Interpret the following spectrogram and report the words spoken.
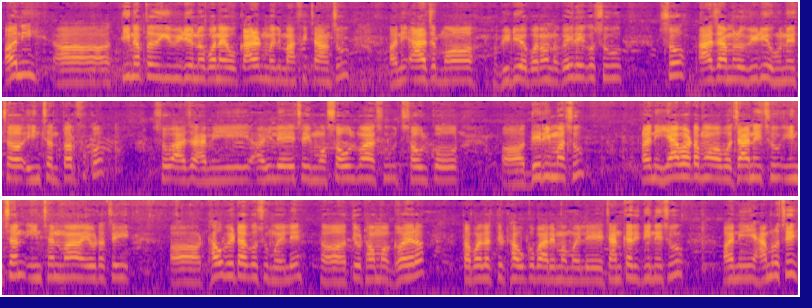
अनि तिन हप्तादेखि भिडियो नबनाएको कारण मैले माफी चाहन्छु। अनि आज म भिडियो बनाउन गइरहेको छु। सो आज हाम्रो भिडियो हुनेछ इन्चन तर्फको। सो आज हामी अहिले चाहिँ म सौलमा छु सौलको देरीमा छु। अनि यहाँबाट म अब जानेछु इन्चन। इन्चनमा एउटा चाहिँ ठाउँ भेटाएको छु मैले। त्यो ठाउँमा गएर तपाईँलाई त्यो ठाउँको बारेमा मैले जानकारी दिनेछु। अनि हाम्रो चाहिँ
